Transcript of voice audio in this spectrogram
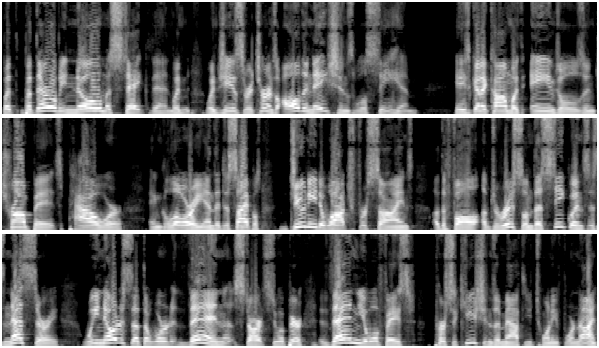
But, but there will be no mistake then. When, when Jesus returns, all the nations will see him. He's going to come with angels and trumpets, power and glory. And the disciples do need to watch for signs of the fall of Jerusalem. The sequence is necessary. We notice that the word then starts to appear. Then you will face persecutions in Matthew 24 9.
